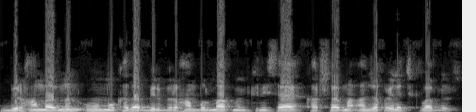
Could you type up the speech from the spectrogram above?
bürhanlarının umumu kadar bir bürhan bulmak mümkün ise karşılarına ancak öyle çıkılabilir.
